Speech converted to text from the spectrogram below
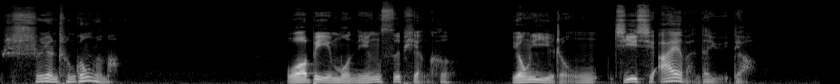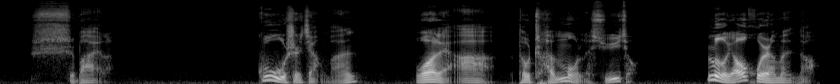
实验成功了吗？我闭目凝思片刻，用一种极其哀婉的语调：“失败了。”故事讲完，我俩都沉默了许久。乐瑶忽然问道：“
